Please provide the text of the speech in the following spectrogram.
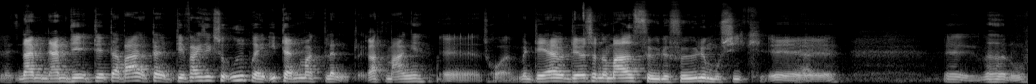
lidt. Nej, men, nej, men det, det, der er bare, der, det er faktisk ikke så udbredt i Danmark blandt ret mange, øh, tror jeg. Men det er jo, det er jo sådan noget meget føle-føle-musik. Øh, øh, hvad hedder det nu?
